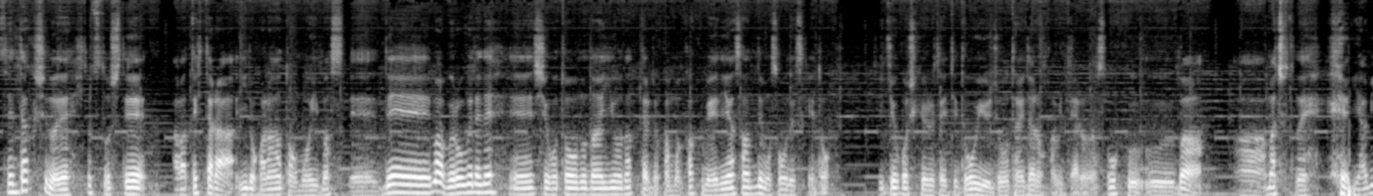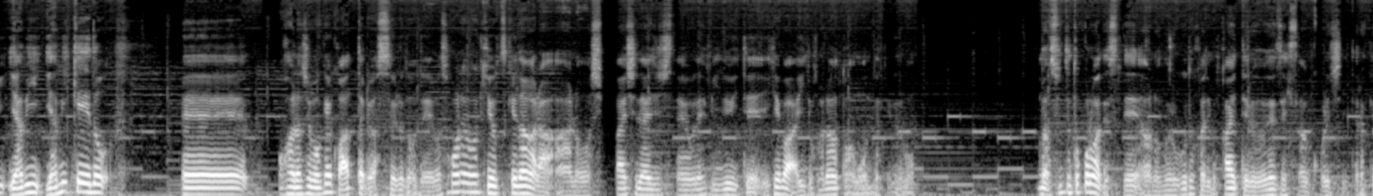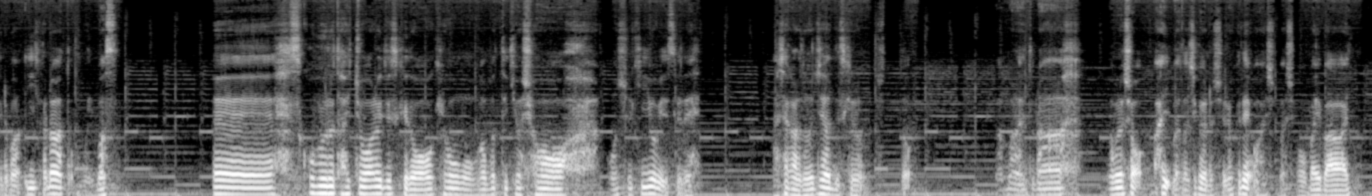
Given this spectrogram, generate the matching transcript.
選択肢のね、一つとして上がってきたらいいのかなと思いますね。で、まあブログでね、えー仕事の内容だったりとか、まあ各メディアさんでもそうですけど、地域おこし協力隊ってどういう状態なのかみたいなのがすごく、まあ、あまあちょっとね、闇、闇、闇系の、えーお話も結構あったりはするので、まあ、そこら辺は気をつけながら、あの、失敗しない自治体をね、見抜いていけばいいのかなとは思うんだけれども、まあそういったところはですね、あの、ブログとかにも書いてるので、ぜひ参考にしていただければいいかなと思います。えー、すこぶる体調悪いですけど、今日も頑張っていきましょう。今週金曜日ですよね。明日から土日なんですけど、ちょっと、頑張らないとな頑張りましょう。はい、また次回の収録でお会いしましょう。バイバイ。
